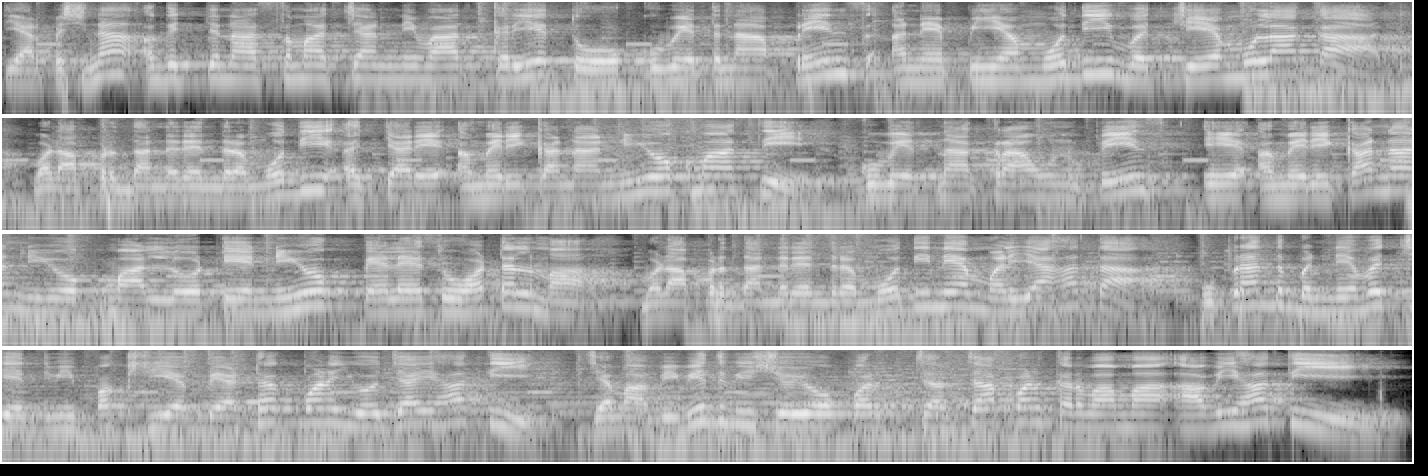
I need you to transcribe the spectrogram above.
ત્યાર પછીના અગત્યના સમાચારની વાત કરીએ તો કુવેતના પ્રિન્સ અને પીએમ મોદી વચ્ચે મુલાકાત. વડાપ્રધાન નરેન્દ્ર મોદી અત્યારે અમેરિકાના ન્યુયોર્કમાં છે. કુવેતના ક્રાઉન પ્રિન્સ એ અમેરિકાના ન્યુયોર્કમાં લોટે ન્યુયોર્ક પેલેસ હોટલમાં વડાપ્રધાન નરેન્દ્ર મોદીને મળ્યા હતા. ઉપરાંત બંને વચ્ચે દ્વિપક્ષીય બેઠક પણ યોજાઈ હતી, જેમાં વિવિધ વિષયો પર ચર્ચા પણ કરવામાં આવી હતી.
